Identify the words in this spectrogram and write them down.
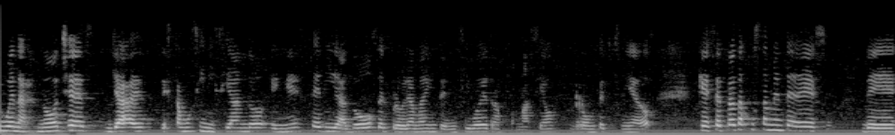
Muy buenas noches. Ya estamos iniciando en este día 2 del programa intensivo de transformación Rompe tus miedos, que se trata justamente de eso, de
